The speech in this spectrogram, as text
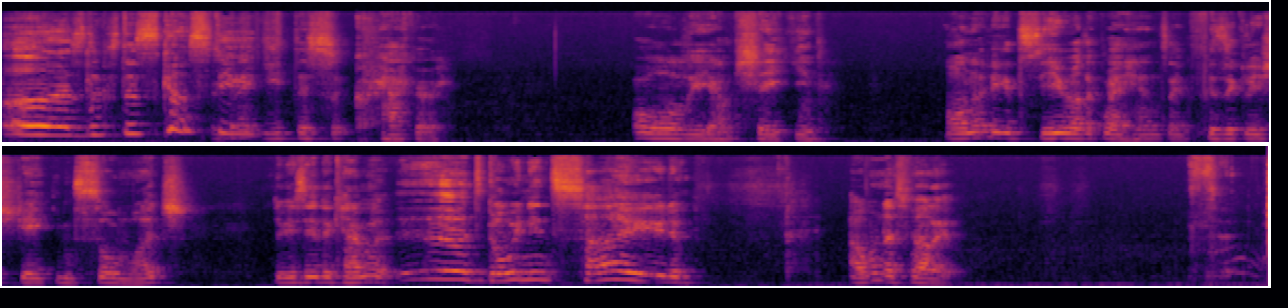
Oh, this looks disgusting. We're gonna eat this cracker. Holy, I'm shaking. I don't know if you can see, but like my hands like physically shaking so much. Do you see the camera? Ew, it's going inside. I want to smell it.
